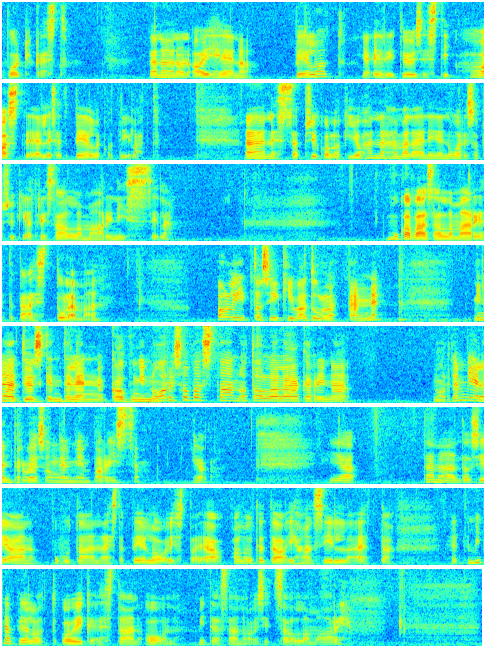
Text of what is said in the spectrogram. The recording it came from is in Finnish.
Podcast. Tänään on aiheena pelot ja erityisesti haasteelliset pelkotilat. Äänessä psykologi Johanna Hämäläinen ja nuorisopsykiatri Salla-Maari Nissilä. Mukavaa Salla-Maari, että pääsit tulemaan. Oli tosi kiva tulla tänne. Minä työskentelen kaupungin nuorisovastaanotolla lääkärinä nuorten mielenterveysongelmien parissa. Joo. Ja tänään tosiaan puhutaan näistä peloista ja aloitetaan ihan sillä, että, että mitä pelot oikeastaan on. Mitä sanoisit Sallamaari?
